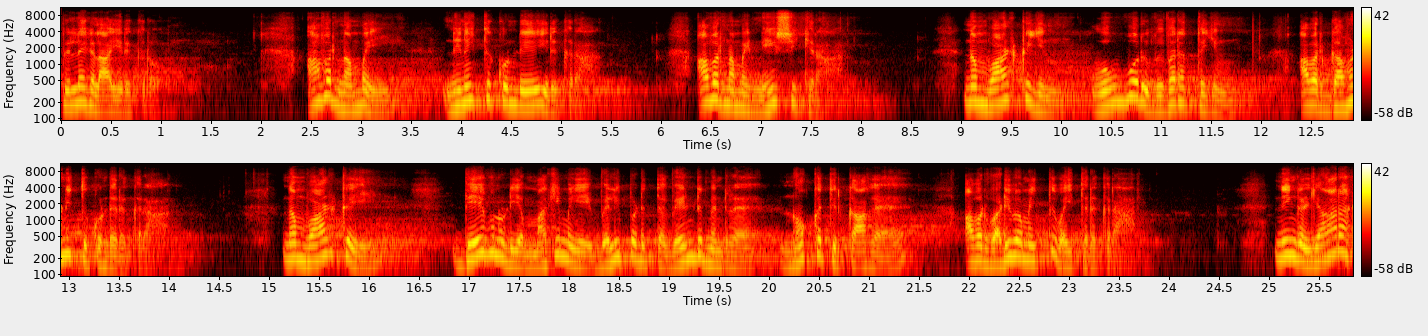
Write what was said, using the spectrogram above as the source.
பிள்ளைகளாயிருக்கிறோம். அவர் நம்மை நினைத்து கொண்டே இருக்கிறார். அவர் நம்மை நேசிக்கிறார். நம் வாழ்க்கையின் ஒவ்வொரு விவரத்தையும் அவர் கவனித்து கொண்டிருக்கிறார். நம் வாழ்க்கை தேவனுடைய மகிமையை வெளிப்படுத்த வேண்டும் என்ற நோக்கத்திற்காக அவர் வடிவமைத்து வைத்திருக்கிறார். நீங்கள் யாராக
